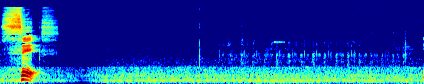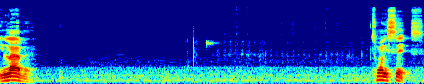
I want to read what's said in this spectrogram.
Six. Eleven. Twenty-six.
